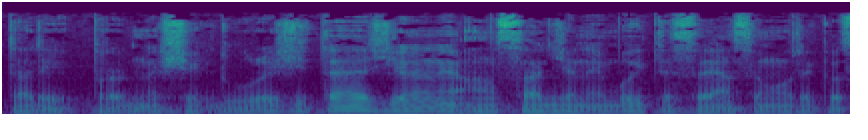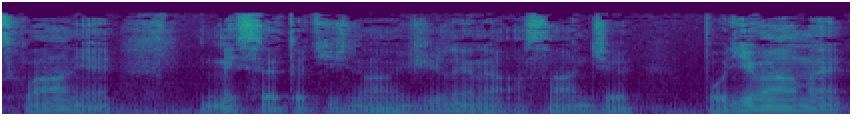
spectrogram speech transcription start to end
tady pro dnešek důležité. Žilene Assange, nebojte se, já jsem ho řekl schválně. My se totiž na Žilene Assange podíváme,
